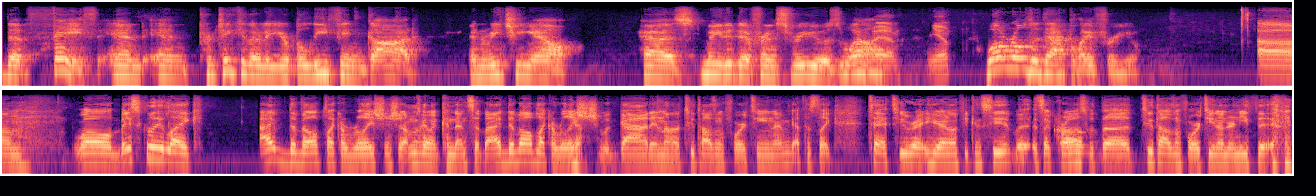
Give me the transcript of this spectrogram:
that faith and and particularly your belief in God and reaching out has made a difference for you as well. Yeah. Yep. What role did that play for you? Um, well, basically, like I've developed like a relationship. I'm just gonna condense it, but I developed like a relationship yeah. with God in uh, 2014. I've got this like tattoo right here. I don't know if you can see it, but it's a cross oh. with the 2014 underneath it.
